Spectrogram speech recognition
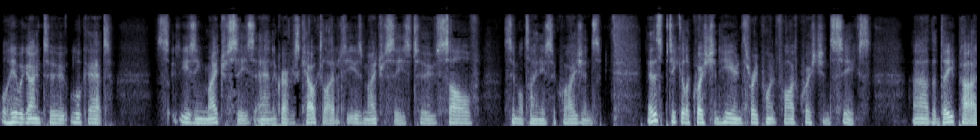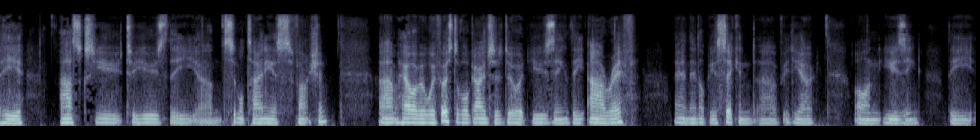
Well, here we're going to look at using matrices and the graphics calculator to use matrices to solve simultaneous equations. Now this particular question here in 3.5 question 6, uh, the D part here asks you to use the um, simultaneous function. Um, however, we're first of all going to do it using the rref and then there'll be a second uh, video on using the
